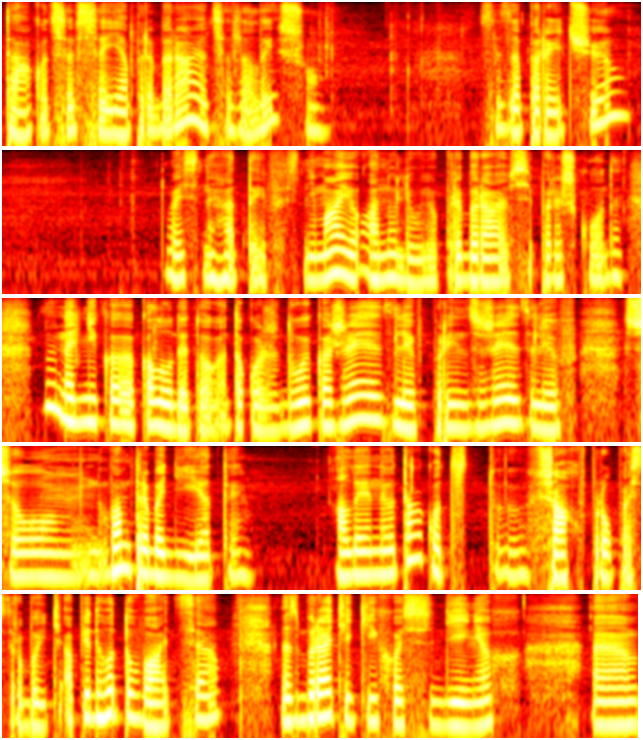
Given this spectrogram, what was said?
Так, оце все я прибираю, це залишу. Це заперечую. Весь негатив. Знімаю, анулюю, прибираю всі перешкоди. Ну на дні колоди також двойка жезлів, принц жезлів, що вам треба діяти. Але не отак от шах в пропасть робити, а підготуватися, назбирати якихось денег, е,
